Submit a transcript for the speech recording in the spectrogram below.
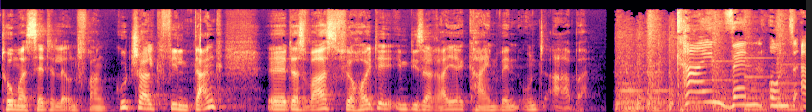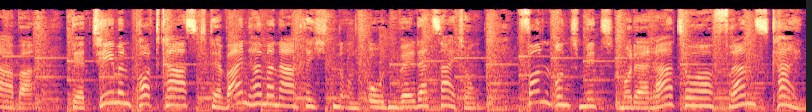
Thomas Settele und Frank Gutschalk. Vielen Dank. Äh, das war's für heute in dieser Reihe Kein Wenn und Aber. Wenn und Aber. Der Themenpodcast der Weinheimer Nachrichten und Odenwälder Zeitung. Von und mit Moderator Franz Kein.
